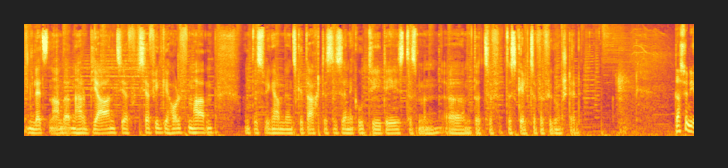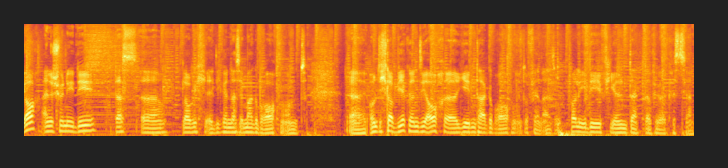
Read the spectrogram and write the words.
in den letzten anderthalb Jahren sehr, sehr viel geholfen haben. Und deswegen haben wir uns gedacht, dass es eine gute Idee ist, dass man äh, dazu, das Geld zur Verfügung stellt. Das finde ich auch eine schöne Idee. Das, äh, glaube ich, äh, die können das immer gebrauchen und äh, und ich glaube, wir können sie auch äh, jeden Tag gebrauchen. Insofern, also tolle Idee. Vielen Dank dafür, Christian.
